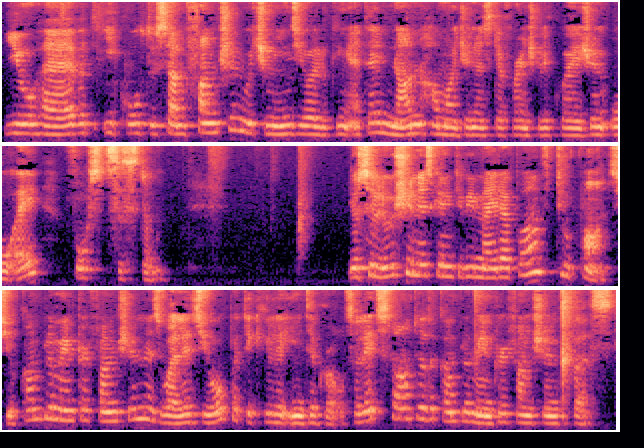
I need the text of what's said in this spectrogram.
You have it equal to some function which means you are looking at a non-homogeneous differential equation or a forced system. Your solution is going to be made up of two parts, your complementary function as well as your particular integral. So let's start with the complementary function first.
